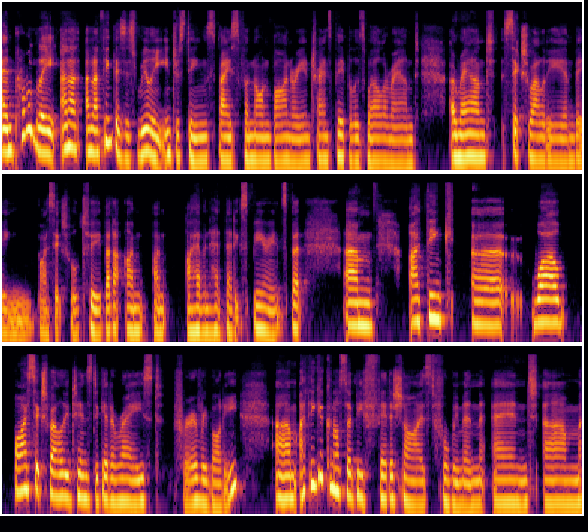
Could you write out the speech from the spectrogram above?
and probably and I, and I think there's this really interesting space for non-binary and trans people as well around around sexuality and being bisexual too but I, I'm I'm I haven't had that experience. But um, I think uh, while bisexuality tends to get erased for everybody um, I think it can also be fetishized for women and um,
